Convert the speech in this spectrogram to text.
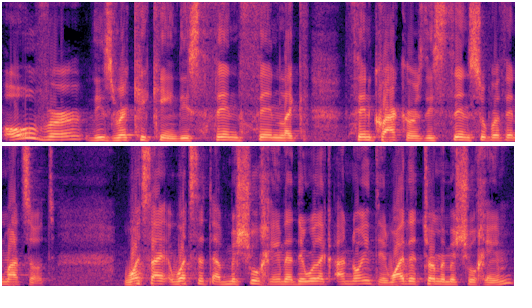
over these rekikin, these thin, thin, like thin crackers, these thin, super thin matzot. What's that? What's the uh, meshuchim that they were like anointed? Why the term meshuchim?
